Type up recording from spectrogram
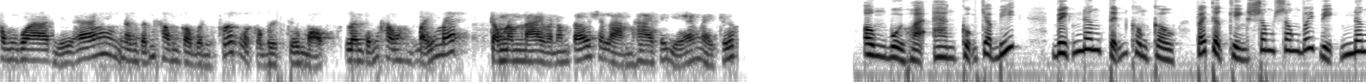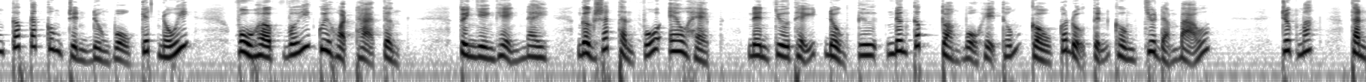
thông qua dự án nâng tỉnh không cầu Bình Phước và cầu Bình Triệu 1 lên tỉnh không 7 mét trong năm nay và năm tới sẽ làm hai cái dự án này trước. Ông Bùi Hòa An cũng cho biết, việc nâng tỉnh không cầu phải thực hiện song song với việc nâng cấp các công trình đường bộ kết nối, phù hợp với quy hoạch hạ tầng. Tuy nhiên hiện nay, ngân sách thành phố eo hẹp nên chưa thể đầu tư nâng cấp toàn bộ hệ thống cầu có độ tĩnh không chưa đảm bảo. Trước mắt, thành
